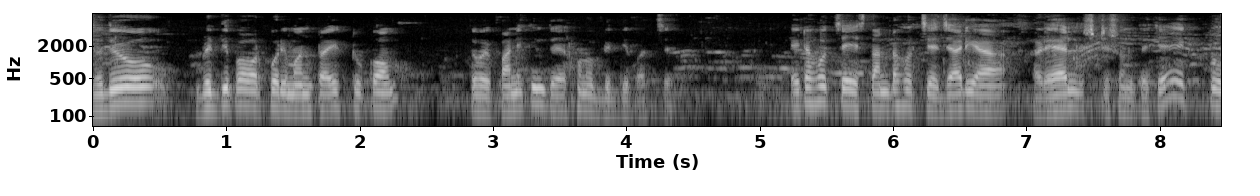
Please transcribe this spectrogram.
যদিও বৃদ্ধি পাওয়ার পরিমাণটা একটু কম, তবে পানি কিন্তু এখনও বৃদ্ধি পাচ্ছে। এটা হচ্ছে স্থানটা হচ্ছে জারিয়া রেল স্টেশন থেকে একটু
